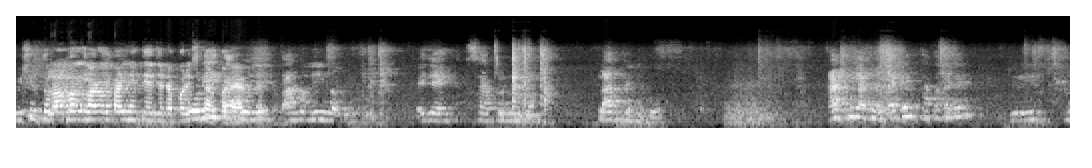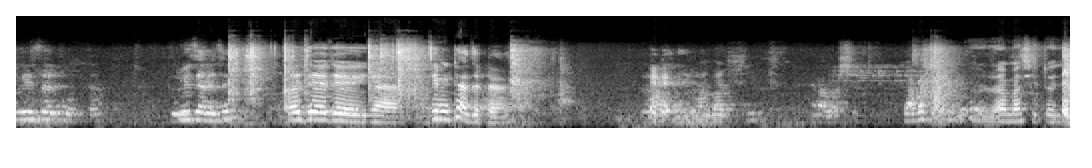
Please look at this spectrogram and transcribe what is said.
বিশুদ্ধ লবণ গরম পানি দিয়ে যেটা পরিষ্কার করি তাহলেই হবে। এই যে নিলাম লাগবে নেব। আর কি লাগবে? দেখেন খাতা দেখেন। টুইজার কোনটা টুইজারে যে ওই যে যে চিমটা যেটা। এটা rubber sheet rubber sheet rubber sheet rubber ওই যে।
